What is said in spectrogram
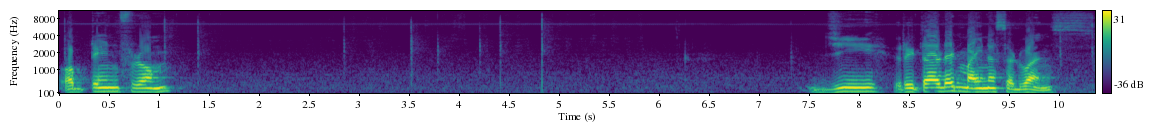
obtained from G retarded minus advance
